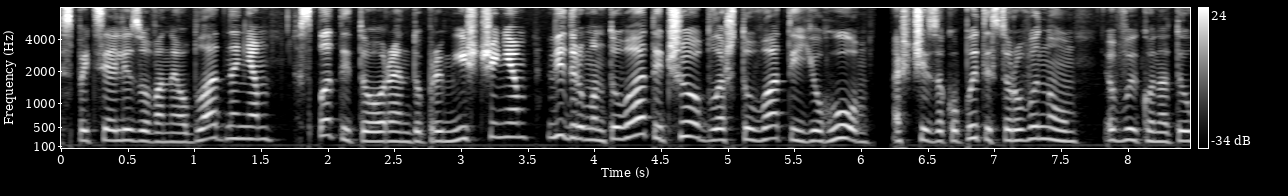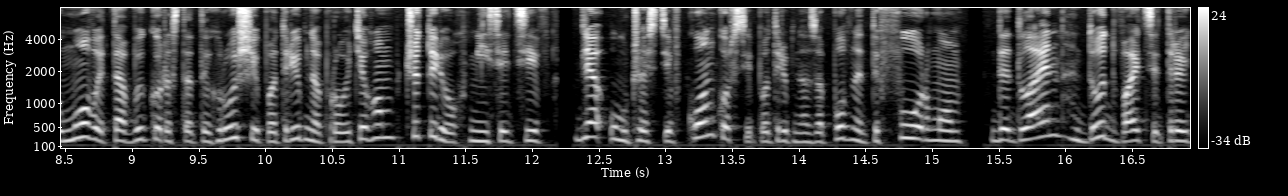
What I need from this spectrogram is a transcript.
спеціалізоване обладнання, сплатити оренду приміщення, відремонтувати чи облаштувати його, а ще закупити сировину. Виконати умови та використати гроші потрібно протягом 4 місяців. Для участі в конкурсі потрібно заповнити форму. Дедлайн до 23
